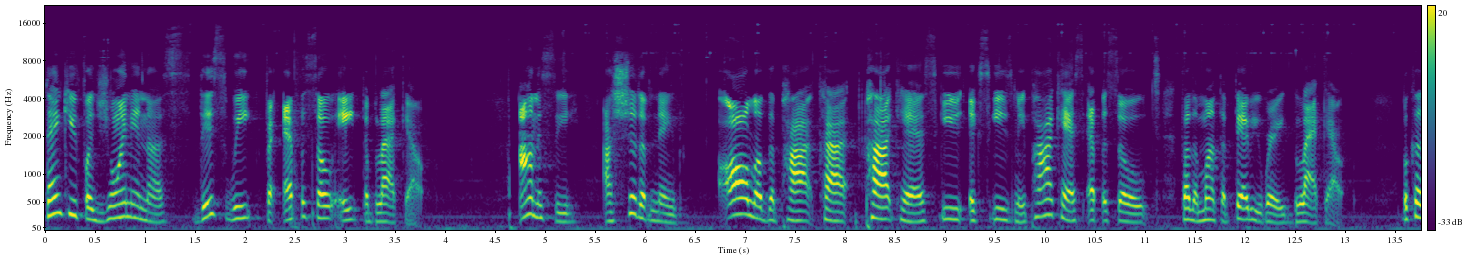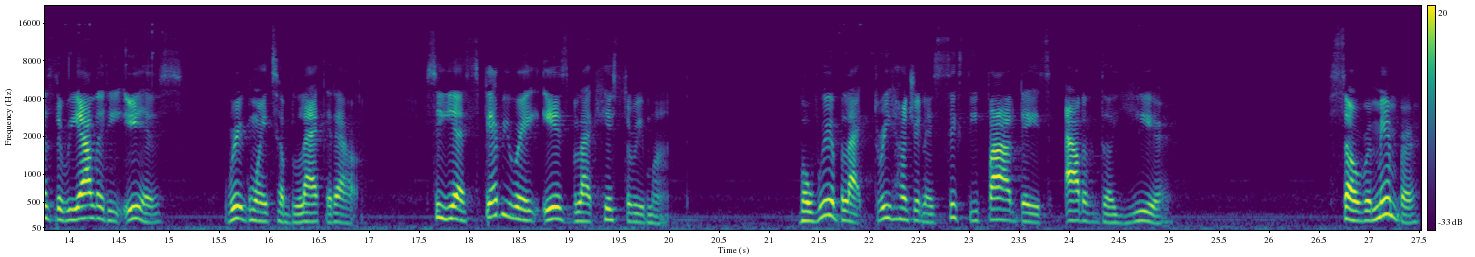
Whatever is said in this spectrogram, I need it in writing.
Thank you for joining us this week for episode 8, The Blackout. Honestly, I should have named all of the podca- podcast, excuse, excuse me, podcast episodes for the month of February Blackout. Because the reality is, we're going to black it out. See, yes, February is Black History Month. But we're black 365 days out of the year. So remember,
